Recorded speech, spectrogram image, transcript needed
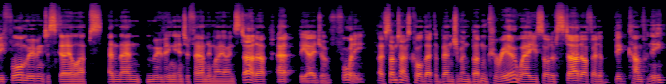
before moving to scale ups and then moving into founding my own startup at the age of 40. I've sometimes called that the Benjamin Button career, where you sort of start off at a big company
